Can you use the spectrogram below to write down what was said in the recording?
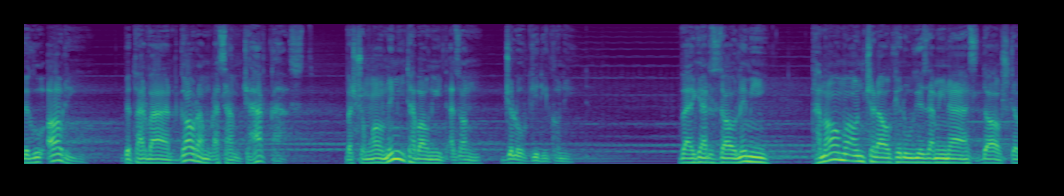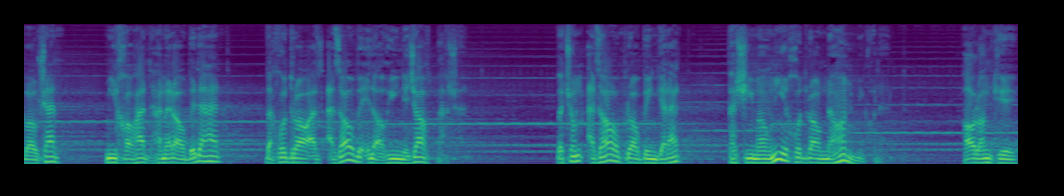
بگو آری به پروردگارم قسم که حق است و شما نمی توانید از آن جلوگیری کنید. و اگر ظالمی تمام آنچه را که روی زمین است داشته باشد می‌خواهد همه را بدهد و خود را از عذاب الهی نجات بخشد. و چون عذاب را بنگرد پشیمانی خود را نهان می کند حالان که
